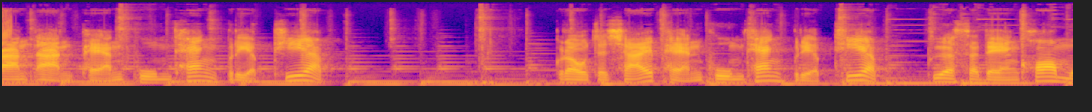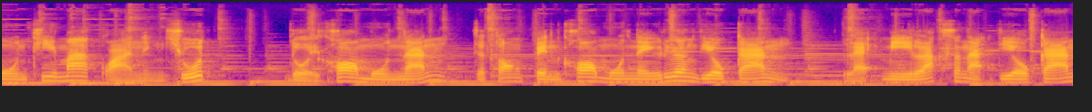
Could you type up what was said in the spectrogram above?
การอ่านแผนภูมิแท่งเปรียบเทียบ เราจะใช้แผนภูมิแท่งเปรียบเทียบ เพื่อแสดงข้อมูลที่มากกว่า 1 ชุด โดยข้อมูลนั้นจะต้องเป็นข้อมูลในเรื่องเดียวกัน และมีลักษณะเดียวกัน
